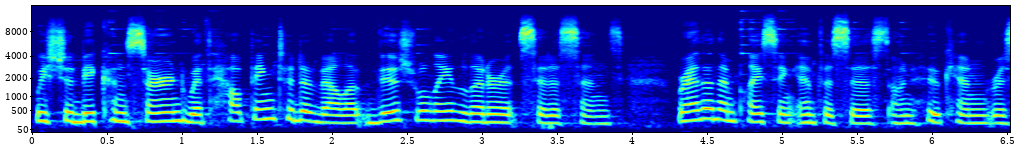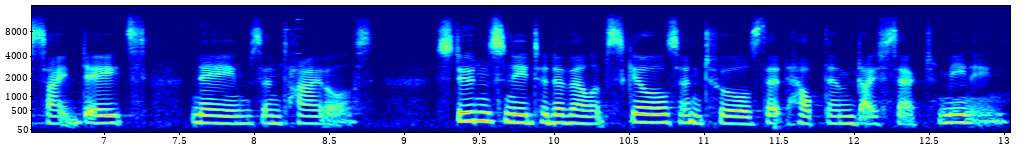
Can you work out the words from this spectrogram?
We should be concerned with helping to develop visually literate citizens rather than placing emphasis on who can recite dates, names, and titles. Students need to develop skills and tools that help them dissect meaning.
